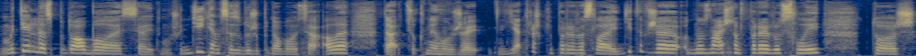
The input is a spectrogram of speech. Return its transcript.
Матільда сподобалася, і тому що дітям все дуже подобалося. Але так, цю книгу вже я трошки переросла, і діти вже однозначно переросли. Тож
